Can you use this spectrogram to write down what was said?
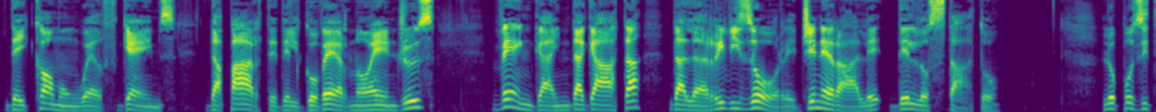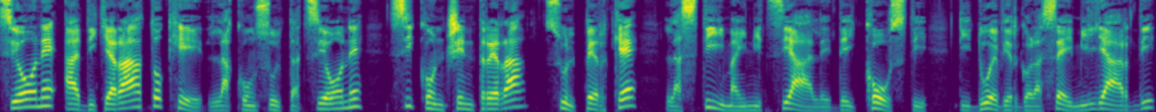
dei Commonwealth Games da parte del governo Andrews venga indagata dal revisore generale dello Stato. L'opposizione ha dichiarato che la consultazione si concentrerà sul perché la stima iniziale dei costi di 2,6 miliardi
